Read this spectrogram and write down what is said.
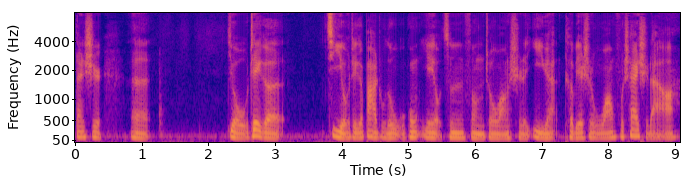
但是呃，有这个既有这个霸主的武功，也有尊奉周王室的意愿。特别是吴王夫差时代啊，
